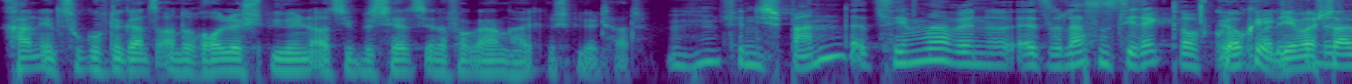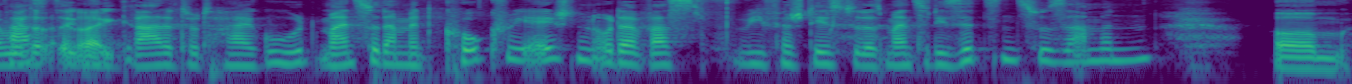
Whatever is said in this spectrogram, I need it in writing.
kann in Zukunft eine ganz andere Rolle spielen, als sie bis jetzt in der Vergangenheit gespielt hat. Mhm, Finde ich spannend. Erzähl mal, wenn du, also lass uns direkt drauf kommen. Okay, gehen wir find, das passt irgendwie gerade total gut. Meinst du damit Co-Creation oder was, wie verstehst du das? Meinst du, die sitzen zusammen? Ähm,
